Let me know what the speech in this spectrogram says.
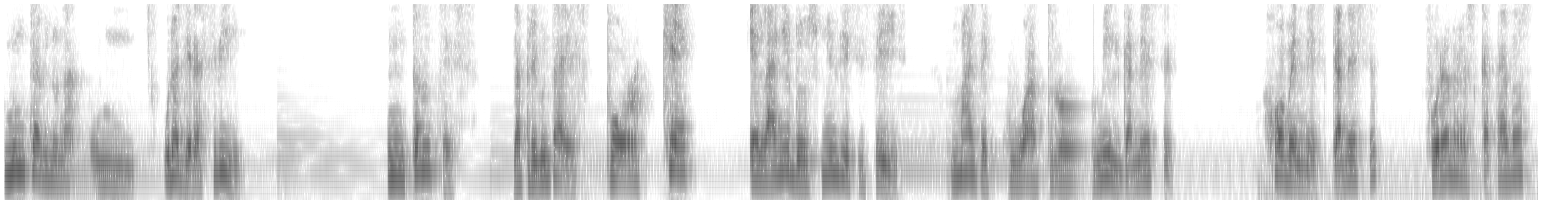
nunca ha habido una, una guerra civil. Entonces, la pregunta es, ¿por qué el año 2016 más de 4.000 ganeses, jóvenes ganeses, fueron rescatados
